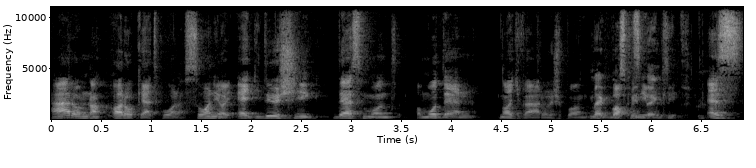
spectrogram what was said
3-nak arról kellett volna szólni, hogy egy idősig Desmond a modern nagyvárosban megbasz mindenkit. Ez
